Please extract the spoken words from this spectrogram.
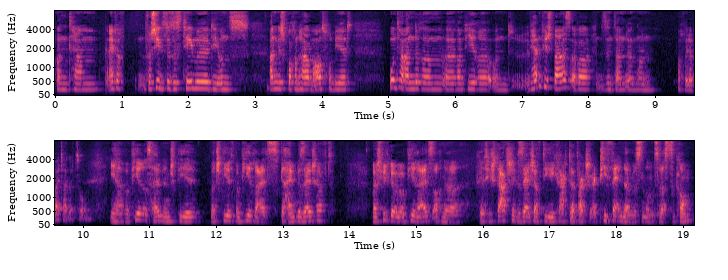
und haben einfach verschiedenste Systeme, die uns angesprochen haben, ausprobiert unter anderem äh, Vampire und wir hatten viel Spaß, aber sind dann irgendwann auch wieder weitergezogen. Ja, Vampire ist halt ein Spiel, man spielt Vampire als Geheimgesellschaft. Man spielt Vampire als auch eine relativ statische Gesellschaft, die die Charakter praktisch aktiv verändern müssen, um zu was zu kommen.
